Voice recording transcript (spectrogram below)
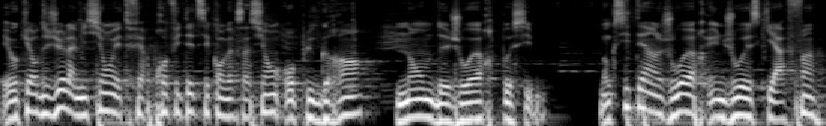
Et au cœur du jeu, la mission est de faire profiter de ces conversations au plus grand nombre de joueurs possible. Donc si tu un joueur, une joueuse qui a faim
